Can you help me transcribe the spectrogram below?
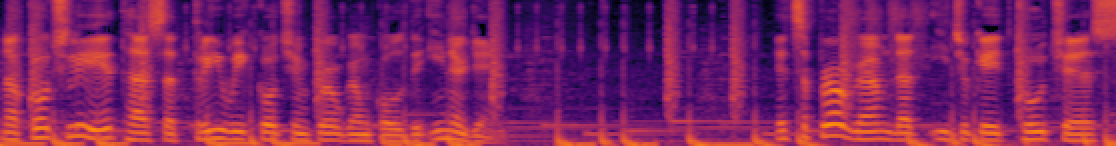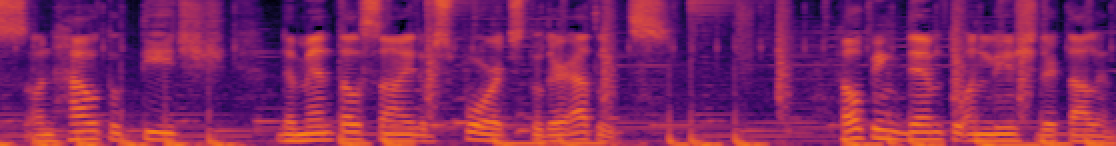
now coach Leath has a 3 week coaching program called the inner game it's a program that educates coaches on how to teach the mental side of sports to their athletes helping them to unleash their talent.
